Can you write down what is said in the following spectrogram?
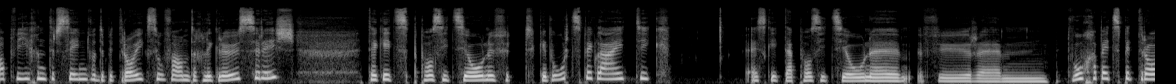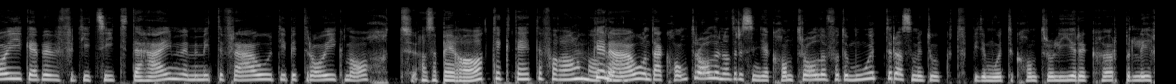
regelabweichender sind, wo der Betreuungsaufwand ein bisschen grösser ist. Dann gibt es Positionen für die Geburtsbegleitung. Es gibt auch Positionen für ähm, die Wochenbettsbetreuung, eben für die Zeit daheim, wenn man mit der Frau die Betreuung macht. Also Beratung dort vor allem, oder? Genau, und auch Kontrollen, oder? Es sind ja Kontrollen von der Mutter, also man tut bei der Mutter kontrollieren, körperlich,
